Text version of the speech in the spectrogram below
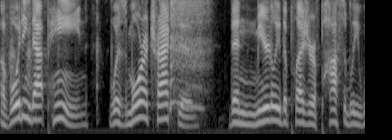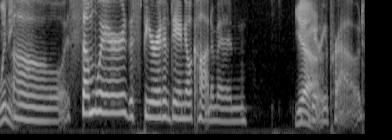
avoiding that pain, was more attractive than merely the pleasure of possibly winning. it. oh, somewhere the spirit of Daniel Kahneman Yeah. is very proud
